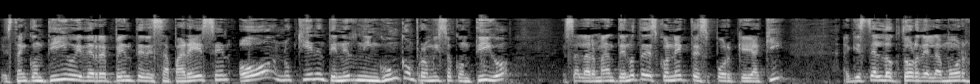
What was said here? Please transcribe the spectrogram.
Están contigo y de repente desaparecen o no quieren tener ningún compromiso contigo. Es alarmante, no te desconectes porque aquí, aquí está el doctor del amor,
